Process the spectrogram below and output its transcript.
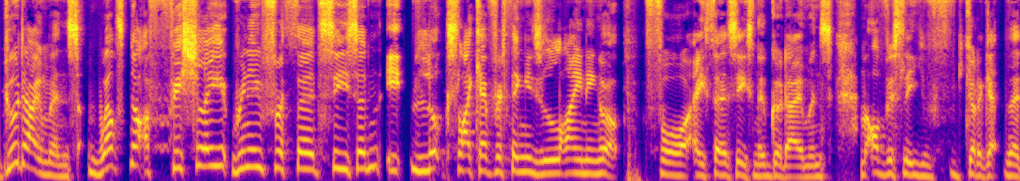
Good Omens, whilst not officially renewed for a third season, it looks like everything is lining up for a third season of Good Omens. Obviously, you've got to get the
